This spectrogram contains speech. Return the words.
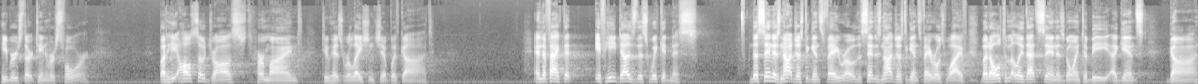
Hebrews 13, verse 4. But he also draws her mind to his relationship with God. And the fact that if he does this wickedness, the sin is not just against Pharaoh, the sin is not just against Pharaoh's wife, but ultimately that sin is going to be against God.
